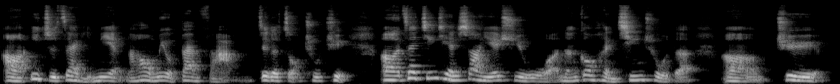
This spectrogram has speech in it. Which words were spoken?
啊、一直在里面，然后没有办法这个走出去。呃，在金钱上，也许我能够很清楚的呃去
